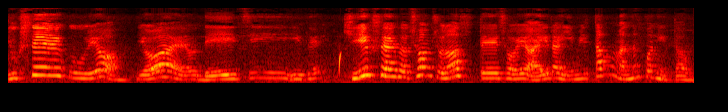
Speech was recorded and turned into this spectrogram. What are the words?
6세고요. 여아예요. 내지 2회. 기획사에서 처음 전화 왔을 때 저희 아이랑 이미 딱 맞는 건이 있다고.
